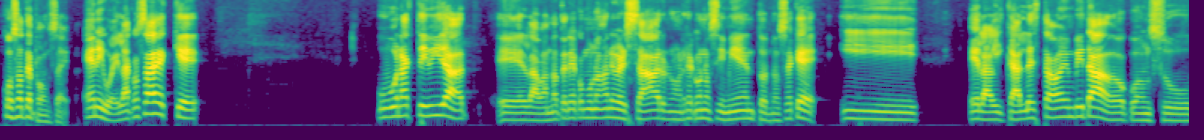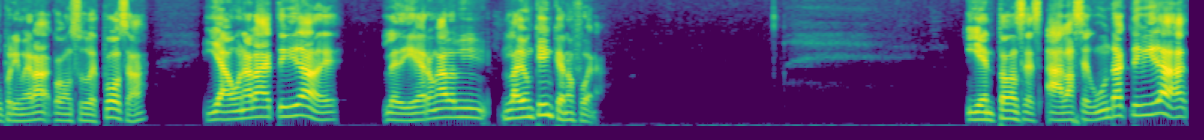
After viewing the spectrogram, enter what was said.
Cosas de Ponce. Anyway, la cosa es que hubo una actividad, eh, la banda tenía como unos aniversarios, unos reconocimientos, no sé qué, y el alcalde estaba invitado con su primera, con su esposa, y a una de las actividades le dijeron al Lion King que no fuera. Y entonces, a la segunda actividad,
